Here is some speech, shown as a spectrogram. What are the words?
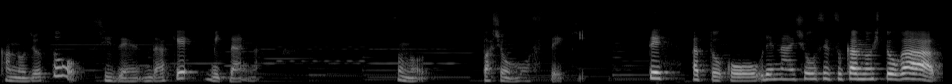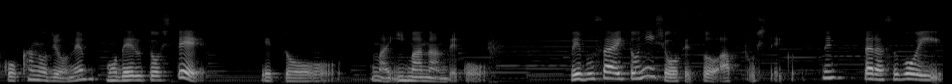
彼女と自然だけみたいなその場所も素敵であとこう売れない小説家の人がこう彼女をねモデルとしてえっとまあ今なんでこうウェブサイトに小説をアップしていくんですね。だからすごい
